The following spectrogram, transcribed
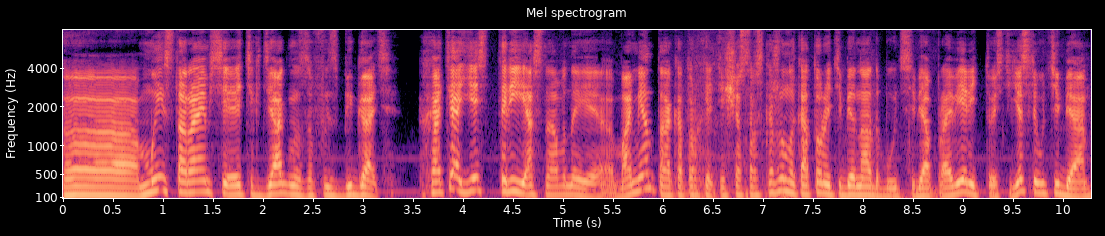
э, мы стараемся этих диагнозов избегать. Хотя есть три основные момента, о которых я тебе сейчас расскажу, на которые тебе надо будет себя проверить. То есть, если у тебя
